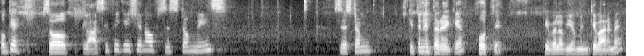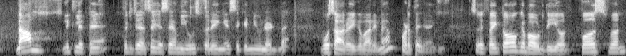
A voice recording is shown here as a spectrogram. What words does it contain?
okay, so classification of system means system कितने तरह के होते केवल अभी हम इनके बारे में नाम लिख लेते हैं, फिर जैसे जैसे हम यूज़ करेंगे सेकेंड यूनिट में, वो सारे के बारे में हम पढ़ते जाएँगे। So if I talk about the your first one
